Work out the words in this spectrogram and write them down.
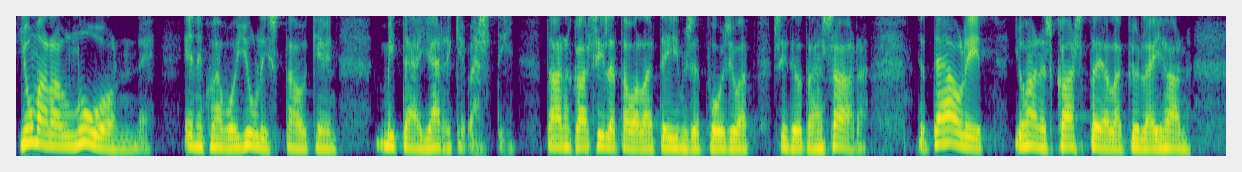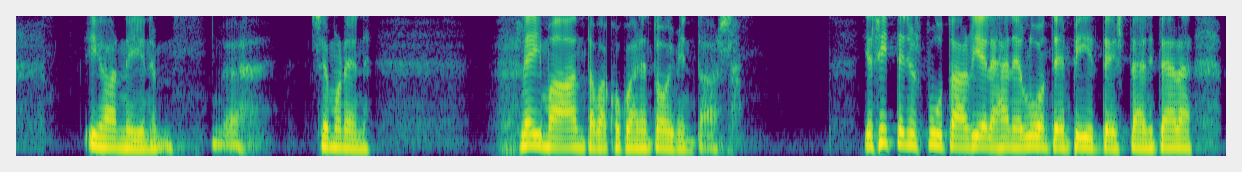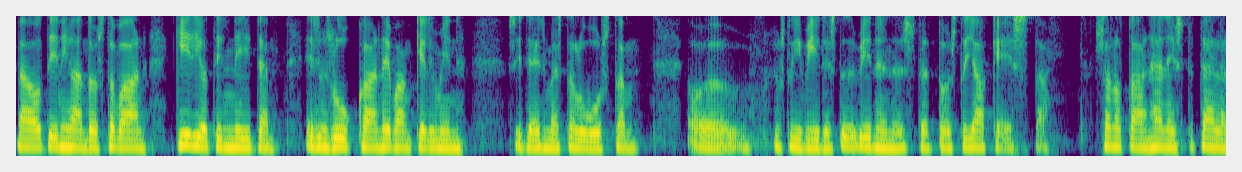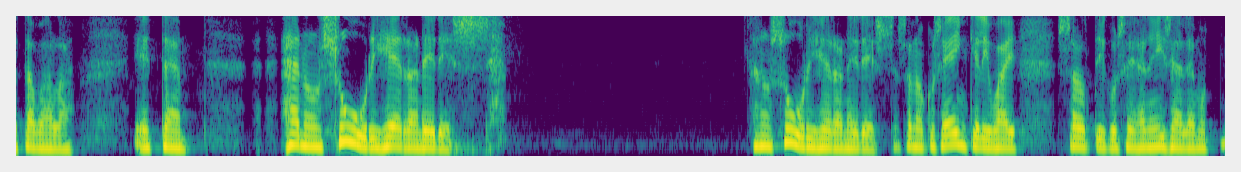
Jumalan luonne, ennen kuin hän voi julistaa oikein mitään järkevästi. Tai ainakaan sillä tavalla, että ihmiset voisivat siitä jotain saada. Ja tämä oli Johannes Kastajalla kyllä ihan, ihan niin äh, semmoinen leimaa antava koko hänen toimintaansa – ja sitten jos puhutaan vielä hänen luonteen piirteistään, niin täällä mä otin ihan tuosta vaan, kirjoitin niitä esimerkiksi Luukkaan evankeliumin siitä ensimmäisestä luvusta, jostakin 15 jakeesta. Sanotaan hänestä tällä tavalla, että hän on suuri Herran edessä – hän on suuri Herran edessä. Sanoiko se enkeli vai sanottiinko se hänen isälle, mutta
